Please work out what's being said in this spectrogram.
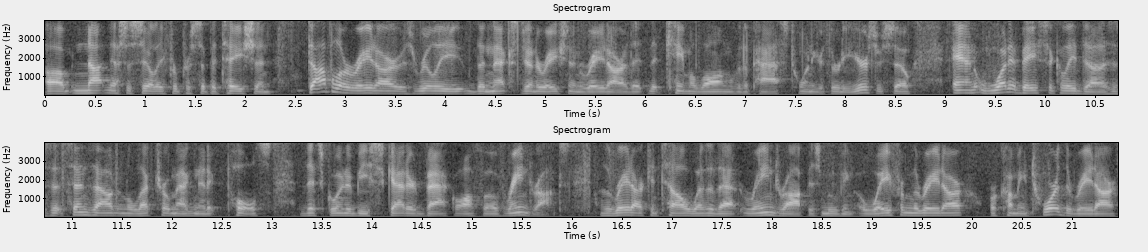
um, not necessarily for precipitation. Doppler radar is really the next generation radar that, that came along over the past 20 or 30 years or so. And what it basically does is it sends out an electromagnetic pulse that's going to be scattered back off of raindrops. The radar can tell whether that raindrop is moving away from the radar or coming toward the radar.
